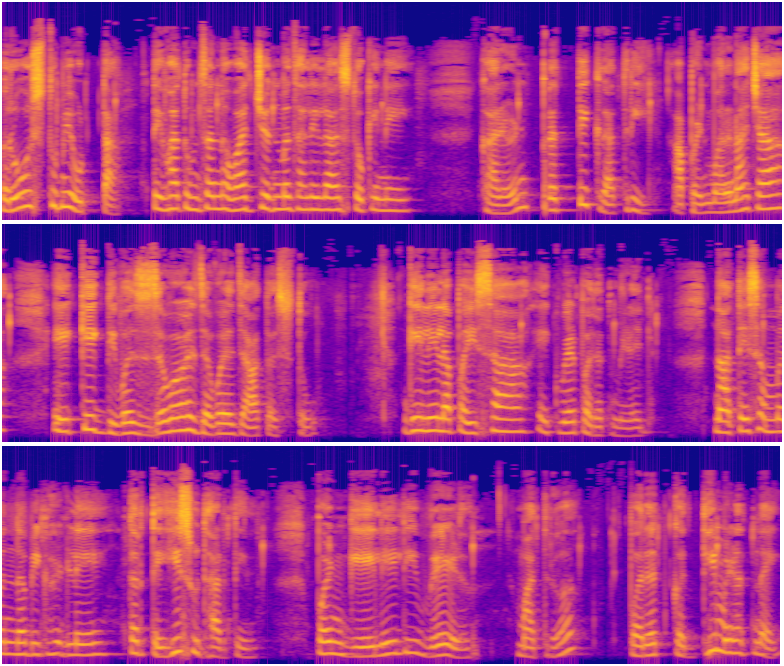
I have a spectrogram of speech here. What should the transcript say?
रोज तुम्ही उठता. तेव्हा तुमचा नवाच जन्म झालेला असतो की नाही? कारण प्रत्येक रात्री आपण मरणाच्या एक एक दिवस जवळ जवळ जात असतो. गेलेला पैसा एक वेळ परत मिळेल. नातेसंबंध बिघडले तर तेही सुधारतील. पण गेलेली वेळ मात्र परत कधी मिळत नाही.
